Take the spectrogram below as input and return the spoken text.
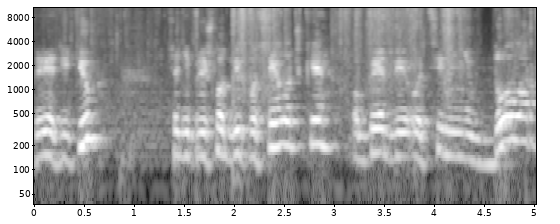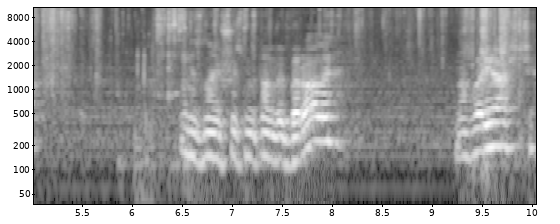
Привіт, YouTube. Сьогодні прийшло дві посилочки, обидві оцінені в долар. Не знаю, щось ми там вибирали на горящих.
